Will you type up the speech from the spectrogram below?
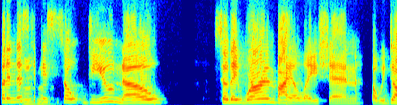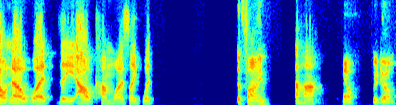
But in this mm-hmm. case, so do you know? So they were in violation, but we don't know what the outcome was. Like what the fine. Uh huh. No, we don't.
